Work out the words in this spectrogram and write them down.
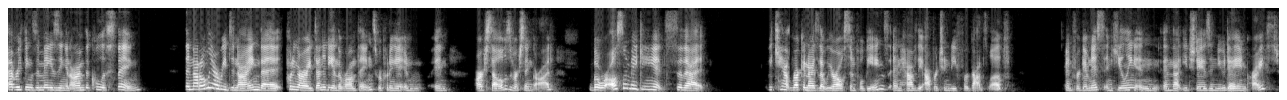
everything's amazing and I'm the coolest thing, then not only are we denying that putting our identity in the wrong things, we're putting it in in ourselves versus in God, but we're also making it so that we can't recognize that we are all sinful beings and have the opportunity for God's love and forgiveness and healing and and that each day is a new day in Christ.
